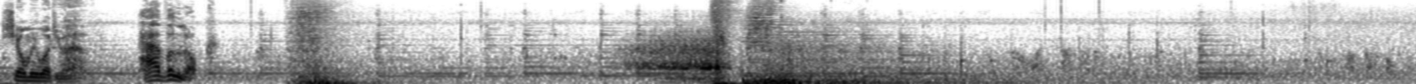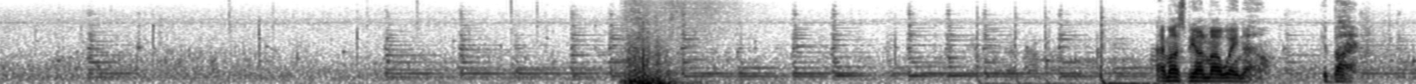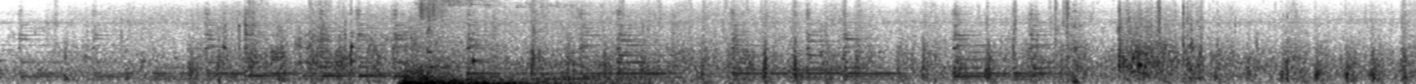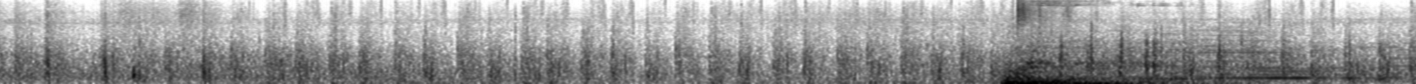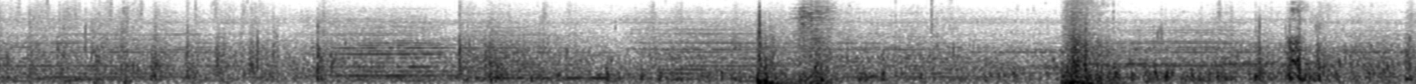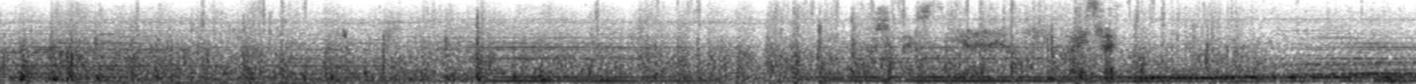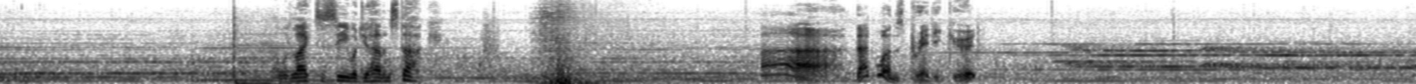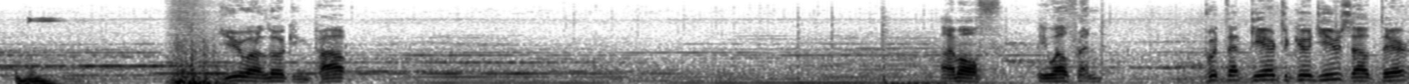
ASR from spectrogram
Show me what you have. Have a look. I must be on my way now. Goodbye. Would like to see what you have in stock. Ah, that one's pretty good. You are looking, pal. I'm off. Be well, friend. Put that gear to good use out there.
